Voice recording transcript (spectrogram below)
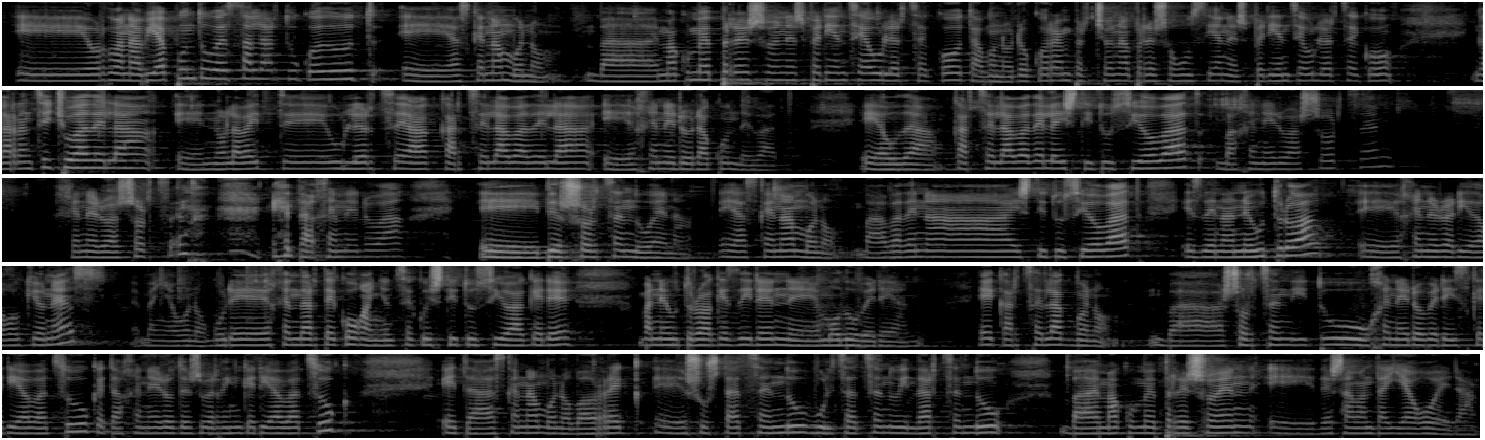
E, orduan, abia puntu bezala hartuko dut, e, azkenan, bueno, ba, emakume presoen esperientzia ulertzeko, eta bueno, orokorren pertsona preso guztien esperientzia ulertzeko, garrantzitsua dela, e, nolabait ulertzea kartzela badela e, genero erakunde bat. E, hau da, kartzela badela instituzio bat, ba, generoa sortzen, generoa sortzen, eta generoa e, bir sortzen duena. E, azkenan, bueno, ba, badena instituzio bat, ez dena neutroa, e, generoari dagokionez, baina bueno, gure jendarteko gainontzeko instituzioak ere ba, neutroak ez diren e, modu berean. E, kartzelak bueno, ba, sortzen ditu genero bereizkeria batzuk eta genero desberdinkeria batzuk, eta azkenan bueno, ba, horrek e, sustatzen du, bultzatzen du, indartzen du ba, emakume presoen e, desabantaiagoera.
